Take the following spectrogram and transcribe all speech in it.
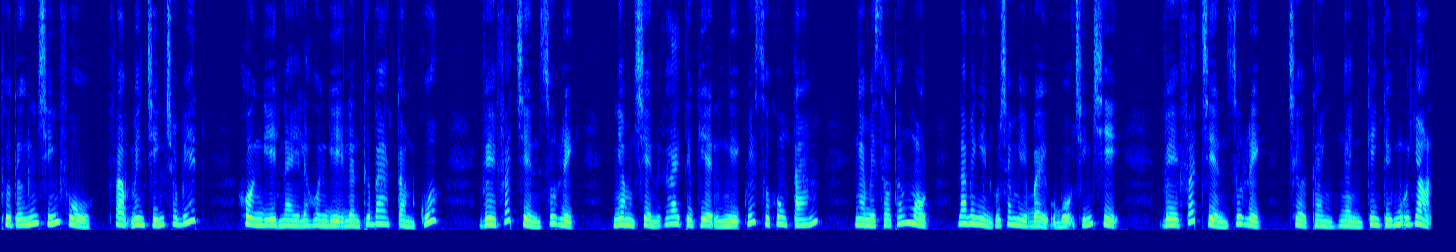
Thủ tướng Chính phủ Phạm Minh Chính cho biết – Hội nghị này là hội nghị lần thứ ba toàn quốc về phát triển du lịch nhằm triển khai thực hiện nghị quyết số 08 ngày 16 tháng 1 năm 2017 của Bộ Chính trị về phát triển du lịch trở thành ngành kinh tế mũi nhọn.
